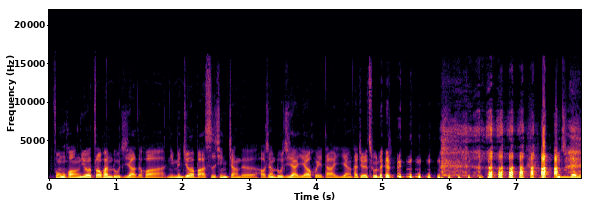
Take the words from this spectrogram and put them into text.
凤凰，又要召唤露吉亚的话，你们就要把事情讲的好像露吉亚也要回答一样，他就会出来了。不知道，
